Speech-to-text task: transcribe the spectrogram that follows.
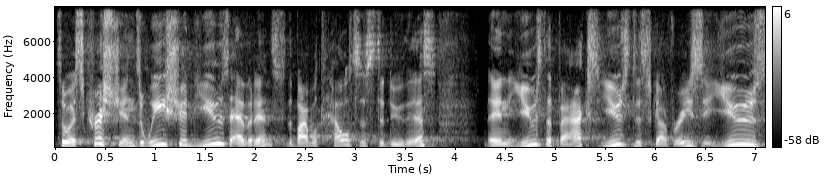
So, as Christians, we should use evidence. The Bible tells us to do this and use the facts, use discoveries, use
